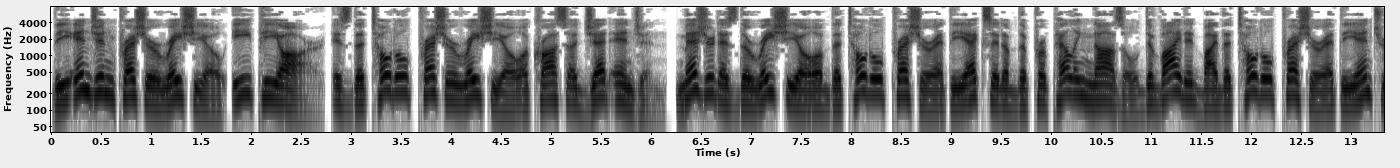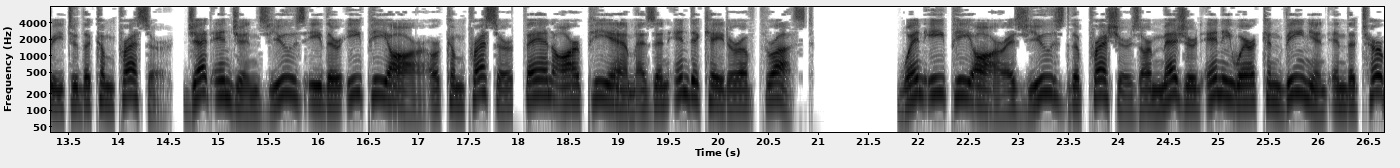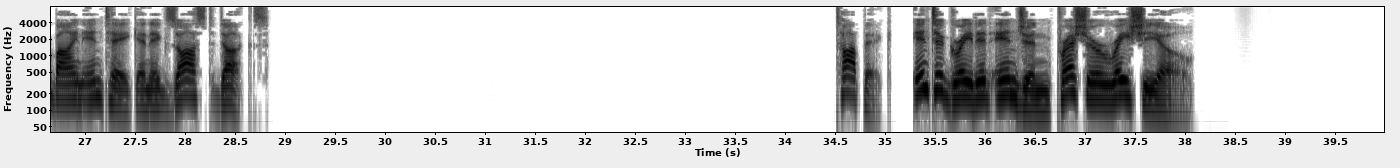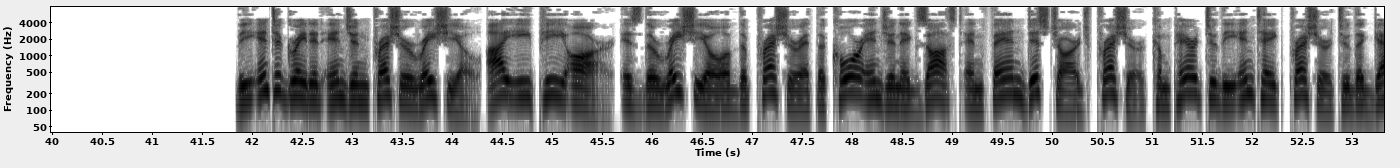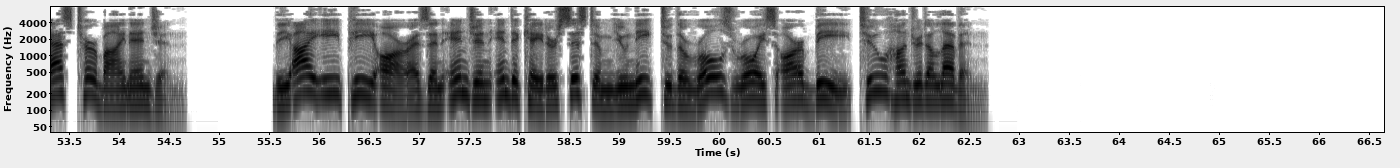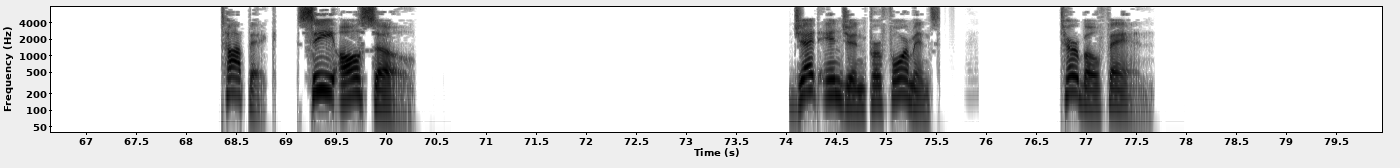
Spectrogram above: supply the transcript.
The engine pressure ratio (EPR) is the total pressure ratio across a jet engine, measured as the ratio of the total pressure at the exit of the propelling nozzle divided by the total pressure at the entry to the compressor. Jet engines use either EPR or compressor fan RPM as an indicator of thrust. When EPR is used the pressures are measured anywhere convenient in the turbine intake and exhaust ducts. Topic: Integrated engine pressure ratio. The integrated engine pressure ratio (IEPR) is the ratio of the pressure at the core engine exhaust and fan discharge pressure compared to the intake pressure to the gas turbine engine. The IEPR is an engine indicator system unique to the Rolls-Royce RB 211. Topic. See also. Jet engine performance. Turbofan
